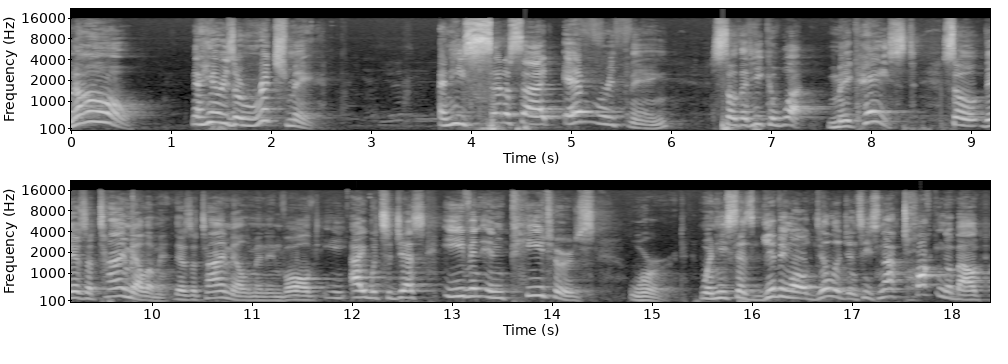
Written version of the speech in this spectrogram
no. Now, here he's a rich man. And he set aside everything so that he could what? Make haste. So there's a time element. There's a time element involved. I would suggest even in Peter's word. When he says giving all diligence, he's not talking about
